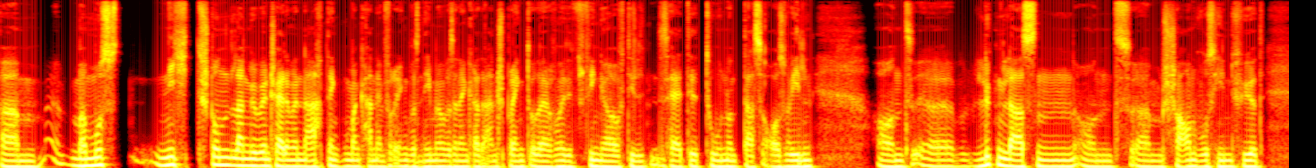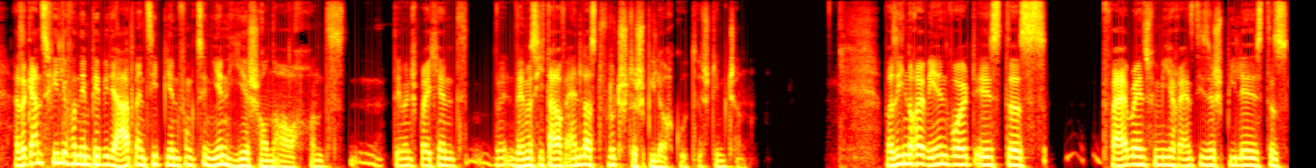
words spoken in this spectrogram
Ähm, man muss nicht stundenlang über Entscheidungen nachdenken. Man kann einfach irgendwas nehmen, was einen gerade ansprengt oder einfach die Finger auf die Seite tun und das auswählen und äh, Lücken lassen und ähm, schauen, wo es hinführt. Also ganz viele von den PPDA-Prinzipien funktionieren hier schon auch und dementsprechend, wenn man sich darauf einlässt, flutscht das Spiel auch gut. Das stimmt schon. Was ich noch erwähnen wollte, ist, dass Firebrains für mich auch eins dieser Spiele ist, das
